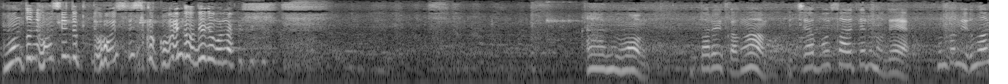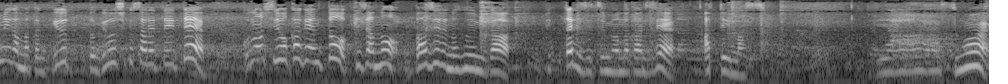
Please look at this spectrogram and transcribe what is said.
本当に美味しい時って美味しいしかコメントが出てこない。あのもうホタルイカが一夜干しされてるので本当にうまみがまたギュッと凝縮されていてこの塩加減とピザのバジルの風味がぴったり絶妙な感じで合っています。いやーすごい。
